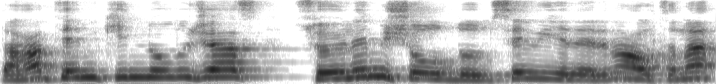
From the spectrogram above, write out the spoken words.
daha temkinli olacağız. Söylemiş olduğum seviyelerin altına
